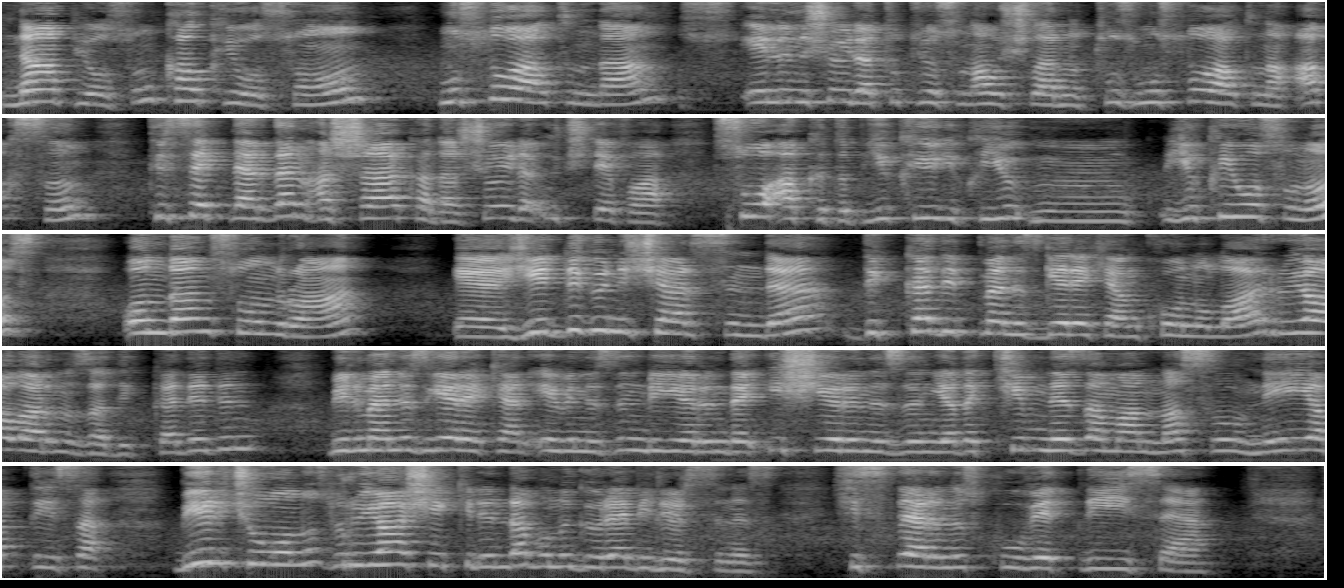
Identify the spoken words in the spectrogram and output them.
ne yapıyorsun? Kalkıyorsun. Musluğu altından elini şöyle tutuyorsun avuçlarını tuz musluğu altına aksın. Dirseklerden aşağı kadar şöyle 3 defa su akıtıp yıkıyor, yıkıyor, hmm, yıkıyorsunuz. Ondan sonra 7 e, gün içerisinde dikkat etmeniz gereken konular rüyalarınıza dikkat edin. Bilmeniz gereken evinizin bir yerinde, iş yerinizin ya da kim ne zaman nasıl neyi yaptıysa birçoğunuz rüya şeklinde bunu görebilirsiniz. Hisleriniz kuvvetliyse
